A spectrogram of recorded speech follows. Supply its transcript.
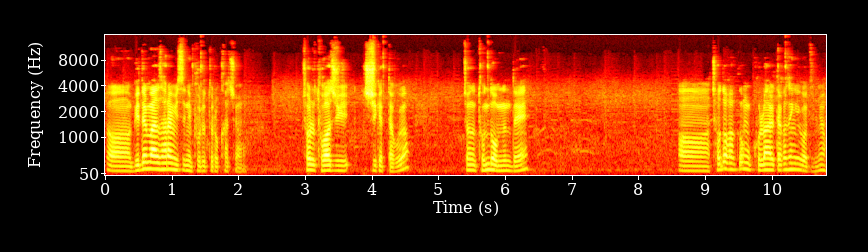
어 믿을만한 사람이 있으니 부르도록 하죠. 저를 도와주시겠다고요? 저는 돈도 없는데 어 저도 가끔 곤란할 때가 생기거든요.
